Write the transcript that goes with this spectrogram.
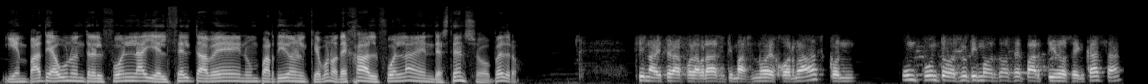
Y empate a uno entre el Fuenla y el Celta B en un partido en el que, bueno, deja al Fuenla en descenso, Pedro. Sí, una victoria fue labrada las últimas nueve jornadas con un punto en los últimos doce partidos en casa.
